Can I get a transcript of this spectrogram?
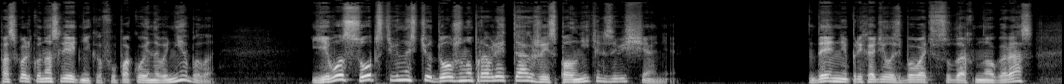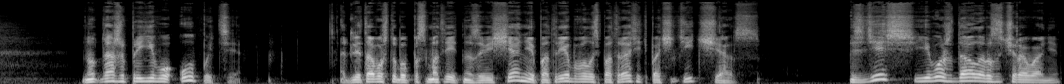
Поскольку наследников у покойного не было, его собственностью должен управлять также исполнитель завещания. Дэнни приходилось бывать в судах много раз, но даже при его опыте для того, чтобы посмотреть на завещание, потребовалось потратить почти час. Здесь его ждало разочарование.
